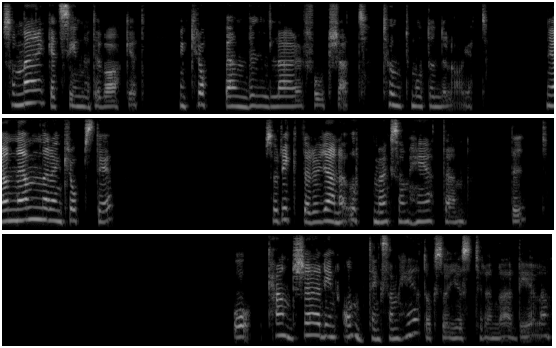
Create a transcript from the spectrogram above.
Så märk att sinnet är vaket, men kroppen vilar fortsatt tungt mot underlaget. När jag nämner en kroppsdel så riktar du gärna uppmärksamheten dit. Och kanske är din omtänksamhet också just till den där delen.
